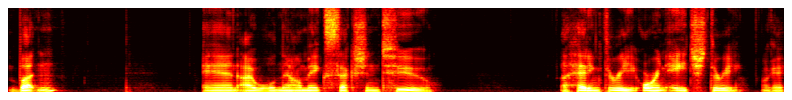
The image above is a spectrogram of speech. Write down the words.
button and I will now make section 2 a heading 3 or an H3. Okay,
